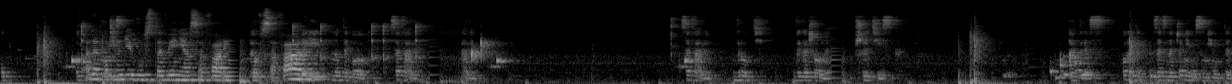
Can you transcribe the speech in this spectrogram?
U- ale może nie w ustawienia Safari, tylko w Safari. Safari. Safari. Wróć. Wygaszony. Przycisk. Adres. Pole. Zaznaczenie usunięte.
